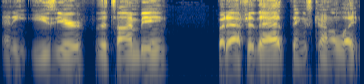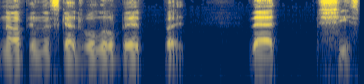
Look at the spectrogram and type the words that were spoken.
any easier for the time being but after that things kind of lighten up in the schedule a little bit but that she's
